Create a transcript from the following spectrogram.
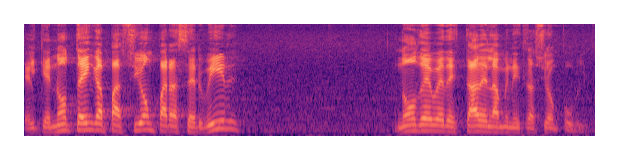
El que no tenga pasión para servir no debe de estar en la administración pública.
